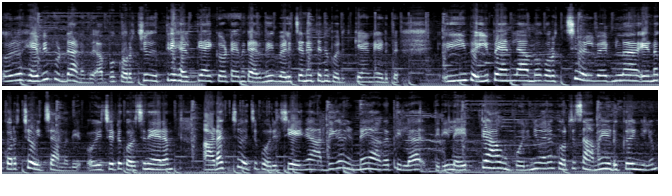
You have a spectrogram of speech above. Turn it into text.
ഒരു ഹെവി ഫുഡാണിത് അപ്പോൾ കുറച്ച് ഇത്തിരി ഹെൽത്തി ആയിക്കോട്ടെ എന്ന് കരുതി വെളിച്ചെണ്ണയിൽ തന്നെ പൊരിക്കാൻ എടുത്ത്. ഈ ഈ പാനിലാകുമ്പോൾ കുറച്ച് വെള്ള എണ്ണ കുറച്ച് ഒഴിച്ചാൽ മതി. ഒഴിച്ചിട്ട് കുറച്ച് നേരം അടച്ചു വെച്ച് പൊരിച്ച് കഴിഞ്ഞാൽ അധികം എണ്ണയാകത്തില്ല. ഇത്തിരി ലേറ്റ് ആകും. പൊരിഞ്ഞു വരാൻ കുറച്ച് സമയം എടുക്കുമെങ്കിലും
